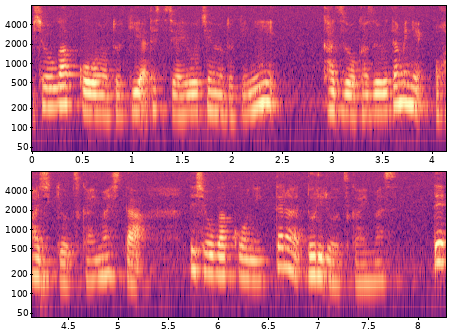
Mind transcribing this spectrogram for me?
小学校の時私たちが幼稚園の時に数を数えるためにおはじきを使いました。で小学校に行ったらドリルを使います。で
